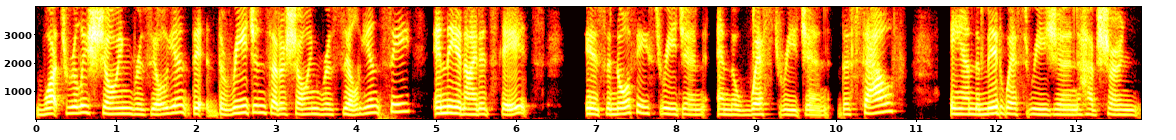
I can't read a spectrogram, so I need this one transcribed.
what's really showing resilient, the, the regions that are showing resiliency in the United States is the Northeast region and the West region. The South and the Midwest region have shown,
